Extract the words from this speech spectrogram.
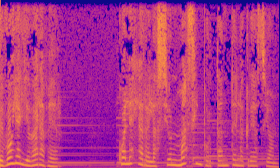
Te voy a llevar a ver cuál es la relación más importante en la creación.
